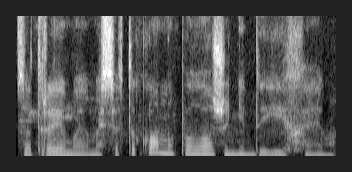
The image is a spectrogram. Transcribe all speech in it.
Затримуємося в такому положенні, дихаємо.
